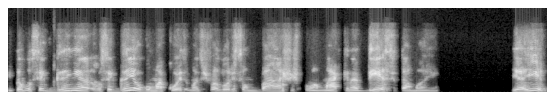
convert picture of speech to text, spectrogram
Então você ganha você ganha alguma coisa, mas os valores são baixos para uma máquina desse tamanho. E aí,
